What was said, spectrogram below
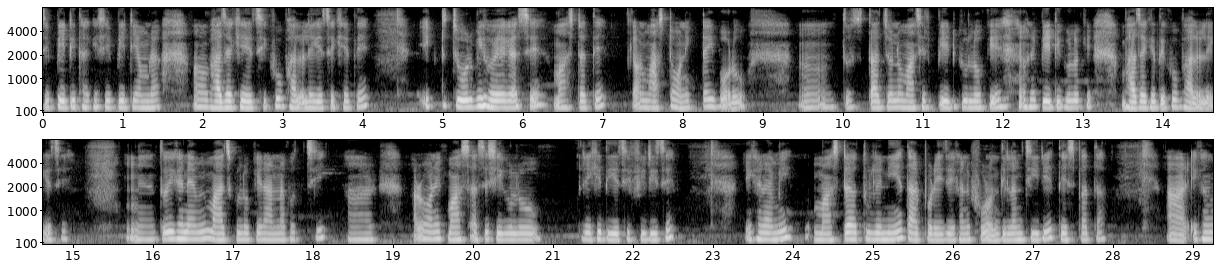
যে পেটি থাকে, সেই পেটি আমরা ভাজা খেয়েছি। খুব ভালো লেগেছে খেতে। একটু চর্বি হয়ে গেছে মাছটাতে, কারণ মাছটা অনেকটাই বড়। তো তার জন্য মাছের পেটগুলোকে মানে পেটিগুলোকে ভাজা খেতে খুব ভালো লেগেছে। তো এখানে আমি মাছগুলোকে রান্না করছি, আর আরও অনেক মাছ আছে সেগুলো রেখে দিয়েছি ফ্রিজে। এখানে আমি মাছটা তুলে নিয়ে তারপরে যে এখানে ফোড়ন দিলাম, জিরে, তেজপাতা আর এখানে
